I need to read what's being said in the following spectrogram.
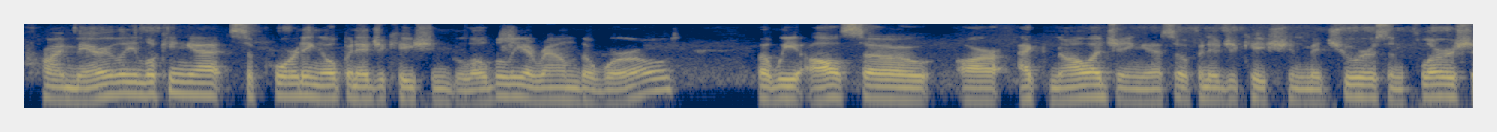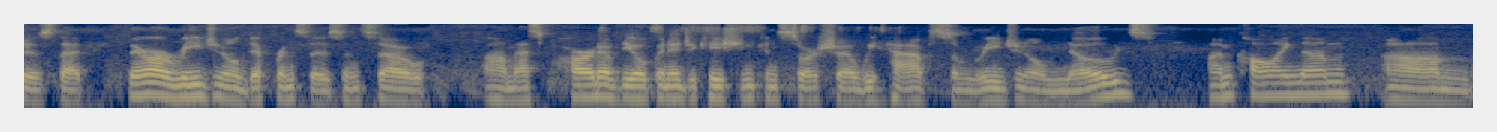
primarily looking at supporting open education globally around the world. But we also are acknowledging as open education matures and flourishes that there are regional differences. And so um, as part of the Open Education Consortia, we have some regional nodes, I'm calling them. Um,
